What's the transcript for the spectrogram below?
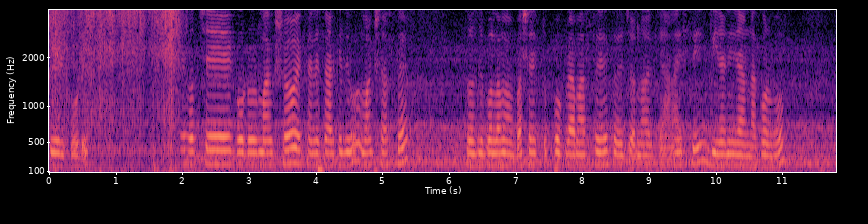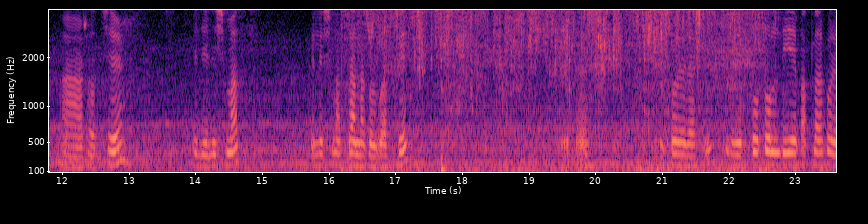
বের করি। হচ্ছে গরুর মাংস, এখানে চার কেজি গরুর মাংস আছে। তো যে বললাম, আমার বাসায় একটু প্রোগ্রাম আছে, তো এই জন্য আর কি আনাইছি। বিরিয়ানি রান্না করব। আর হচ্ছে এই যে ইলিশ মাছ ইলিশ মাছ রান্না করব আজকে। করে রাখি। পটল দিয়ে পাতলা করে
